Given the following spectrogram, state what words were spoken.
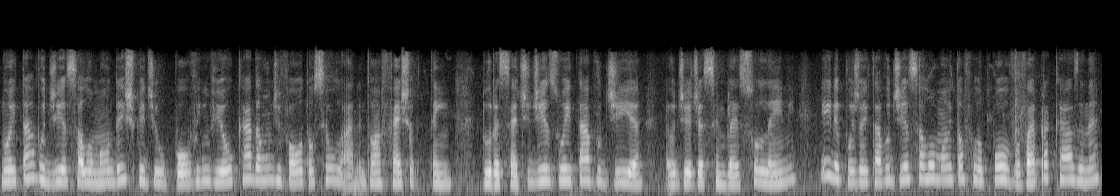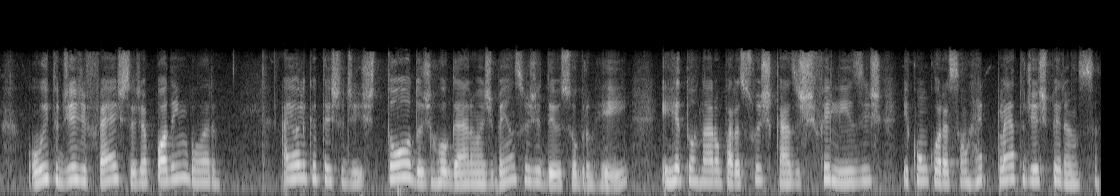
No oitavo dia, Salomão despediu o povo e enviou cada um de volta ao seu lar. Então a festa tem dura sete dias. O oitavo dia é o dia de assembleia solene. E depois do oitavo dia, Salomão então falou: povo, vai para casa, né? Oito dias de festa já podem ir embora. Aí olha o que o texto diz: Todos rogaram as bênçãos de Deus sobre o rei e retornaram para suas casas felizes e com o coração repleto de esperança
